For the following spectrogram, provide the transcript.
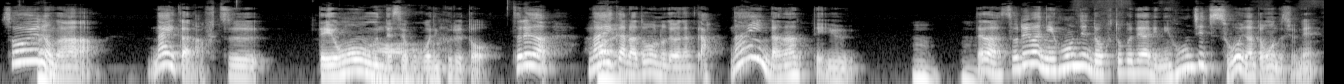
そういうのがないから普通って思うんですよ、ここに来ると。それがないからどうのではなくて、あ、ないんだなっていう。うん。うん。だからそれは日本人独特であり、日本人ってすごいなと思うんですよね。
